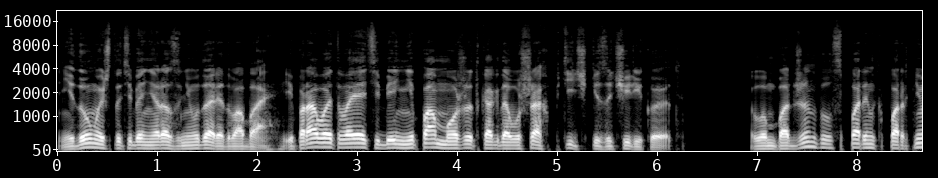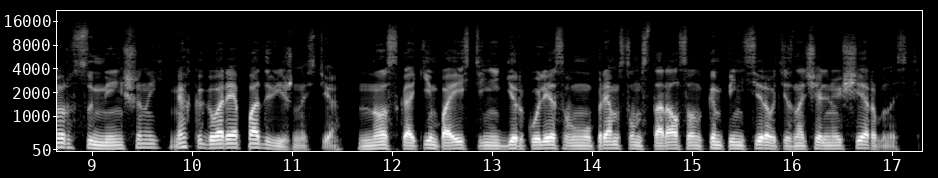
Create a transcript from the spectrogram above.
«Не думай, что тебя ни разу не ударят, баба, и правая твоя тебе не поможет, когда в ушах птички зачирикают. Ламбаджан был спарринг-партнер с уменьшенной, мягко говоря, подвижностью, но с каким поистине геркулесовым упрямством старался он компенсировать изначальную ущербность.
